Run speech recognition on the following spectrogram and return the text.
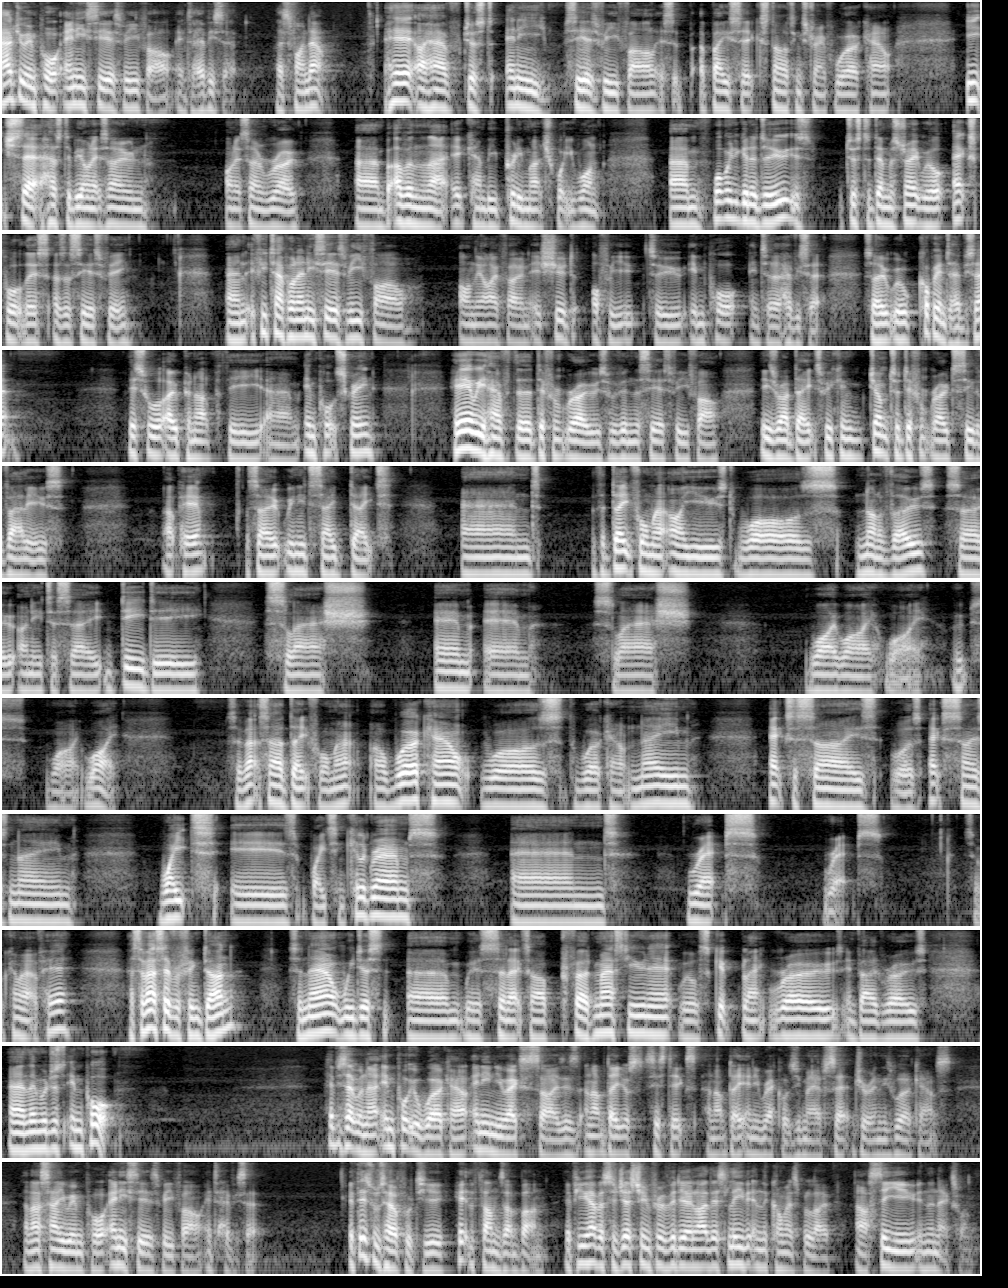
How do you import any CSV file into Heavyset? Let's find out. Here I have just any CSV file. It's a, basic starting strength workout. Each set has to be on its own on its own row. Um, but other than that, it can be pretty much what you want. Um, what we're going to do is, just to demonstrate, we'll export this as a CSV. And if you tap on any CSV file on the iPhone, it should offer you to import into Heavyset. So we'll copy into Heavyset. This will open up the um, import screen. Here we have the different rows within the CSV file. These are our dates. We can jump to a different row to see the values up here. So we need to say date. And the date format I used was none of those. So I need to say dd slash mm slash yyy. Oops, yy. So that's our date format. Our workout was the workout name. Exercise was exercise name. Weight is weight in kilograms. And reps, reps. So we'll come out of here. So that's everything done. So now we just um, we'll select our preferred mass unit, we'll skip blank rows, invalid rows, and then we'll just import. Heavyset will now import your workout, any new exercises, and update your statistics and update any records you may have set during these workouts. And that's how you import any CSV file into Heavyset. If this was helpful to you, hit the thumbs up button. If you have a suggestion for a video like this, leave it in the comments below. I'll see you in the next one.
